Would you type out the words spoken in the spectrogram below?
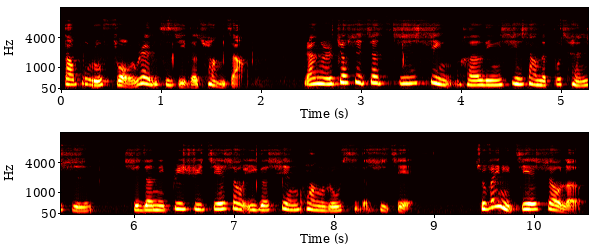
倒不如否认自己的创造。然而，就是这知性和灵性上的不诚实，使得你必须接受一个现况如此的世界。除非你接受了，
